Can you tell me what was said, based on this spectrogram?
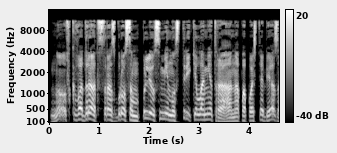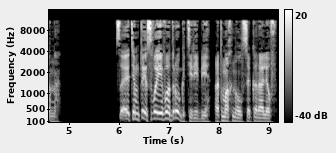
Но в квадрат с разбросом плюс-минус три километра она попасть обязана». «С этим ты своего друга тереби», — отмахнулся Королев.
